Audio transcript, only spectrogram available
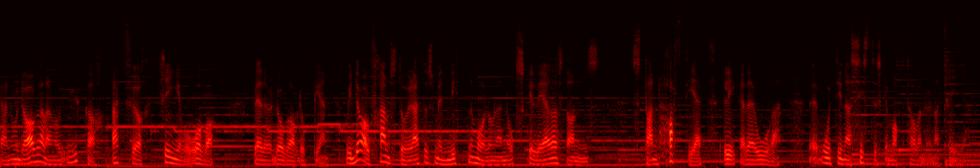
ja, noen, dager eller noen uker rett før krigen var over, ble det da gravd opp igjen. Og I dag fremstår dette som et vitnemål om den norske lærerstandens standhaftighet, liker det ordet, mot de nazistiske makthaverne under krigen.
